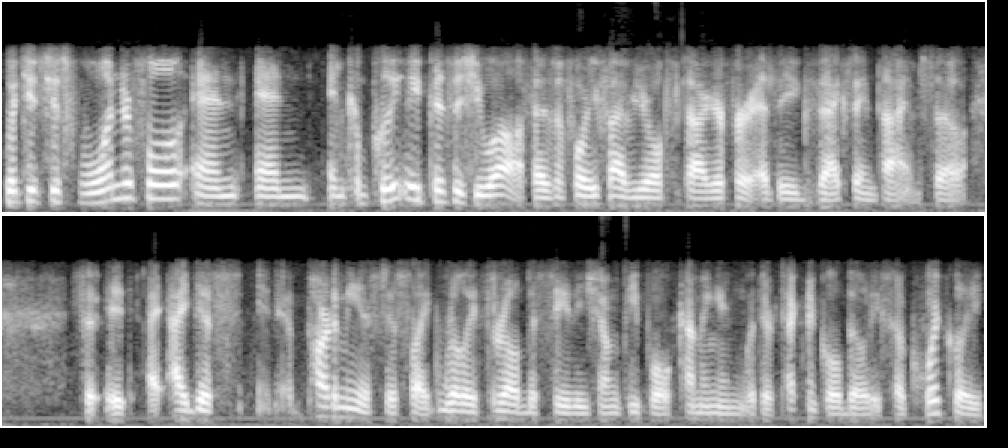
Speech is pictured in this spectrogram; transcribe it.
which is just wonderful and and and completely pisses you off as a 45 year old photographer at the exact same time. So so it I, I just part of me is just like really thrilled to see these young people coming in with their technical ability so quickly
